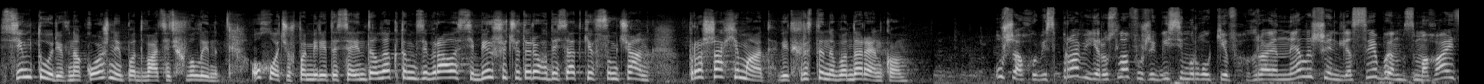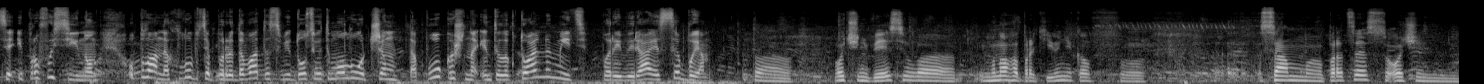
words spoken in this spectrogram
Сім турів на кожний по 20 хвилин. Охочих помірятися інтелектом зібралося більше чотирьох десятків сумчан. Про шах і мат від Христини Бондаренко. У шаховій справі Ярослав уже 8 років. Грає не лише для себе, змагається і професійно. У планах хлопця передавати свій досвід молодшим. Та поки ж на інтелектуальну міць перевіряє себе. Это очень весело, много противников. Э, Сам процесс очень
